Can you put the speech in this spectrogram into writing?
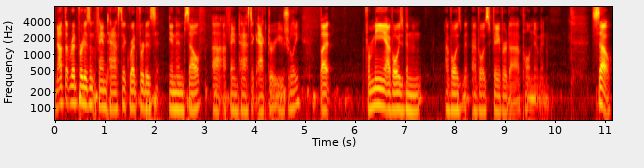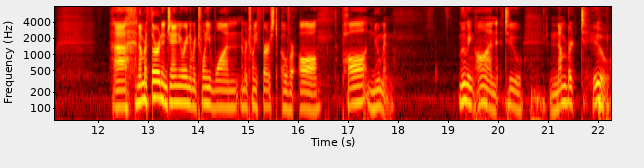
Not that Redford isn't fantastic. Redford is in himself uh, a fantastic actor usually, but for me, I've always been, I've always been, I've always favored uh, Paul Newman. So, uh, number third in January, number 21, number 21st overall, Paul Newman. Moving on to number two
